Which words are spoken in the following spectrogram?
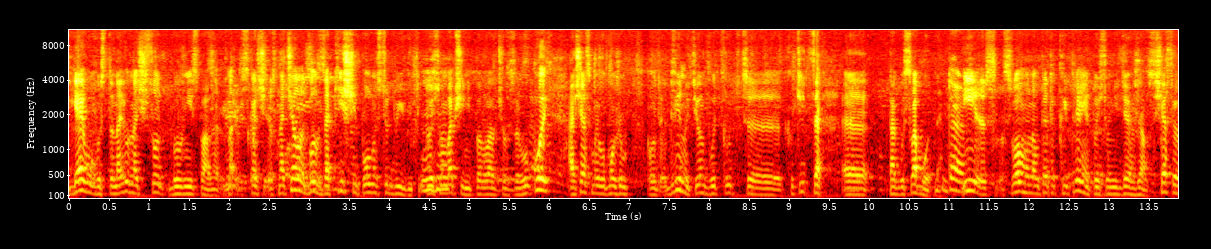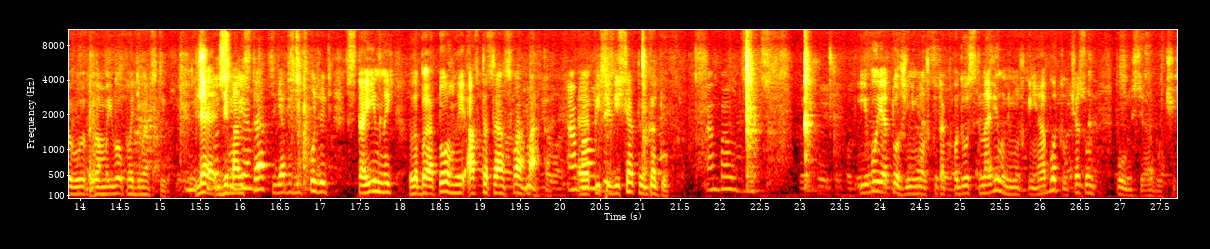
я его восстановил, значит, что было неисправно. Сначала был закисший полностью двигатель, то есть он вообще не поворачивался рукой, а сейчас мы его можем вот, двинуть, и он будет крутиться, крутиться э, как бы свободно. Да. И сломано вот это крепление, то есть он не держался. Сейчас я вам его продемонстрирую. Для себе. демонстрации я буду использовать старинный лабораторный автотрансформатор э, 50-х годов. Обалдеть. Его я тоже немножко так подвосстановил, немножко не работал, сейчас он полностью рабочий.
